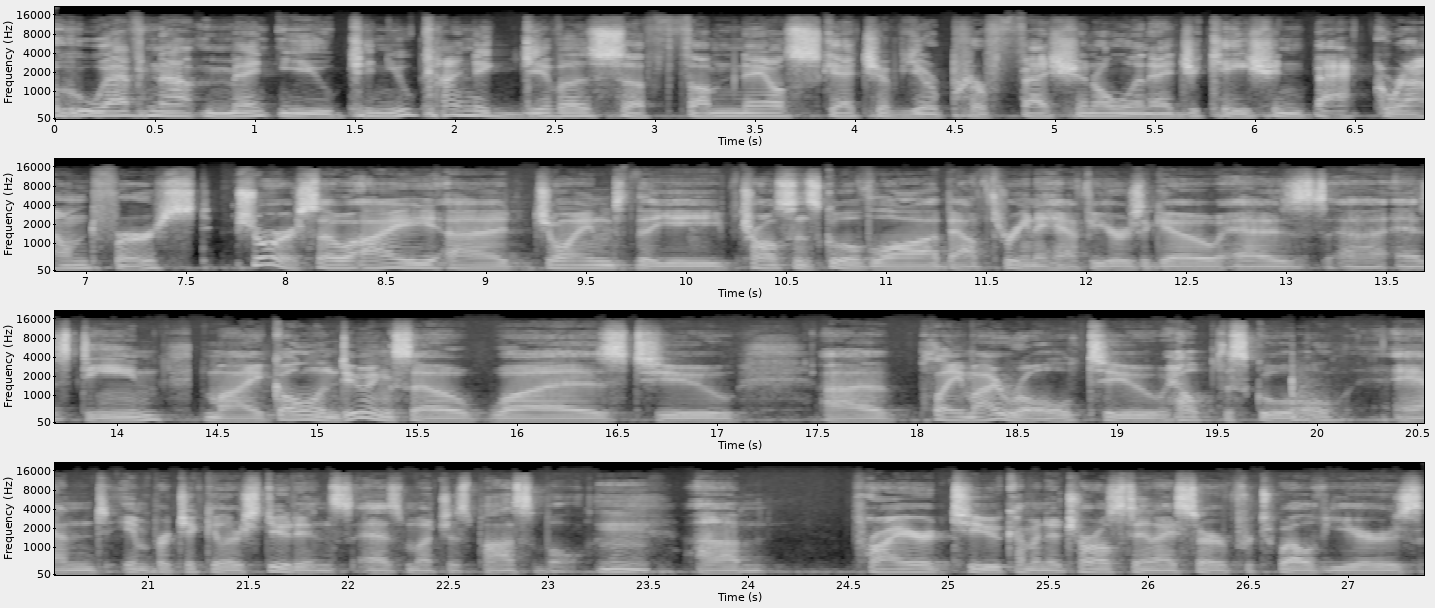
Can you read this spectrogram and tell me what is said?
who have not met you, can you kind of give us a thumbnail sketch of your professional and education background first? Sure. So I uh, joined the Charleston School of Law about three and a half years ago as uh, as dean. My goal in doing so was to uh, play my role to help the school and, in particular, students as much as possible. Mm. Um, prior to coming to Charleston, I served for 12 years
